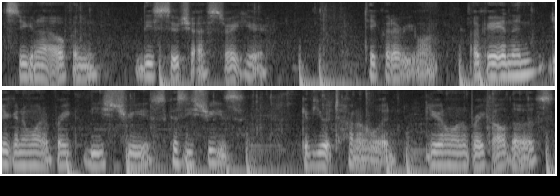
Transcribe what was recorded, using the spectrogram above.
So you're going to open these two chests right here take whatever you want. Okay, and then you're gonna want to break these trees because these trees give you a ton of wood. You're gonna want to break all those,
